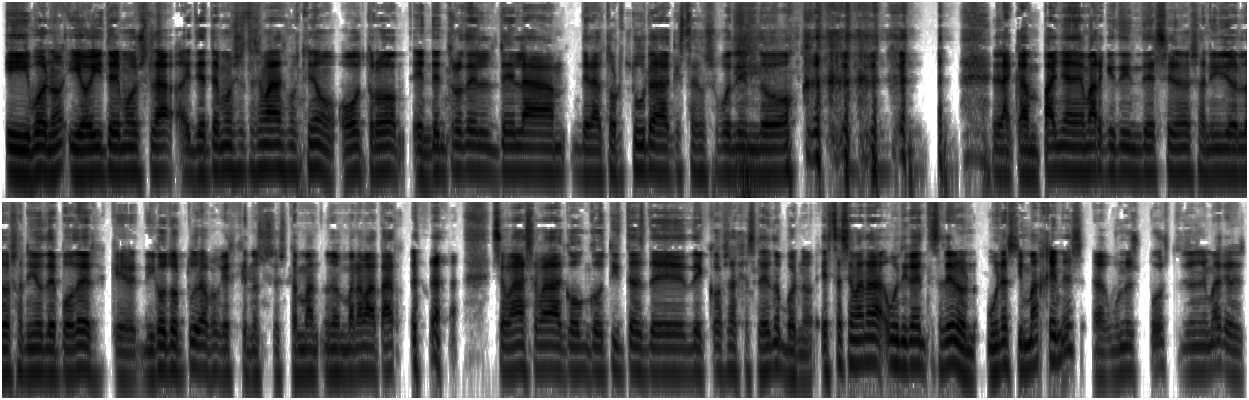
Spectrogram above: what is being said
y bueno, y hoy tenemos la, ya tenemos esta semana hemos tenido otro, dentro de, de, la, de la tortura que está suponiendo la campaña de marketing de los anillos, los anillos de poder, que digo tortura porque es que nos, están, nos van a matar semana a semana con gotitas de, de cosas que saliendo. Bueno, esta semana únicamente salieron unas imágenes, algunos posts de imágenes,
